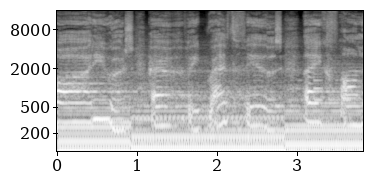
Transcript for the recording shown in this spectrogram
body rush. Every breath feels like falling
